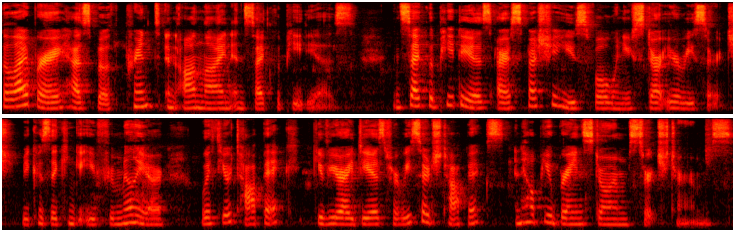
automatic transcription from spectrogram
The library has both print and online encyclopedias. Encyclopedias are especially useful when you start your research because they can get you familiar with your topic, give you ideas for research topics, and help you brainstorm search terms.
